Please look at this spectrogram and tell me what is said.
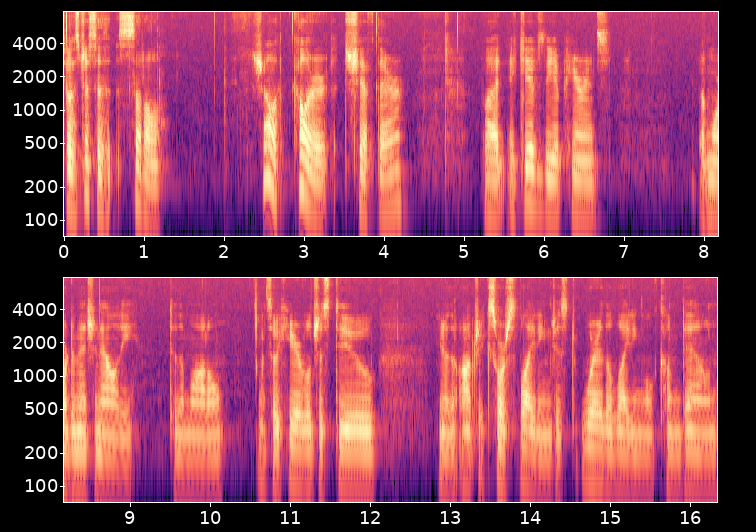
So it's just a subtle color shift there, but it gives the appearance of more dimensionality to the model. And so here we'll just do you know, the object source lighting, just where the lighting will come down.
